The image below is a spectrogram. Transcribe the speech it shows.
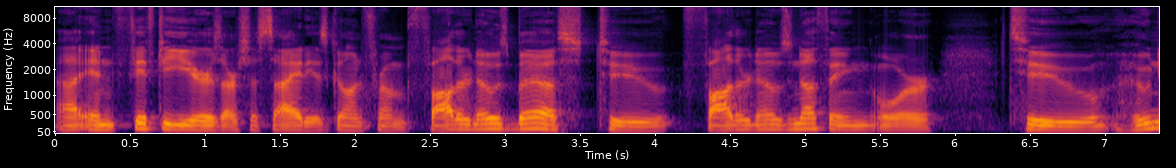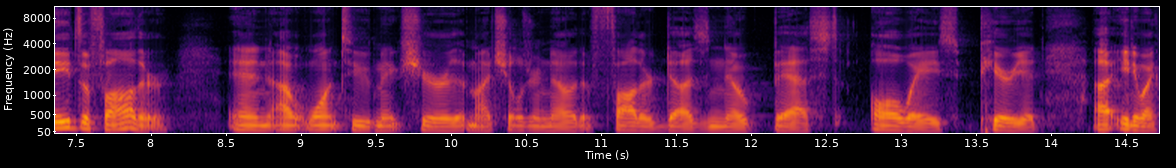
Uh, in 50 years, our society has gone from father knows best to father knows nothing or to who needs a father. And I want to make sure that my children know that father does know best always, period. Uh, anyway,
